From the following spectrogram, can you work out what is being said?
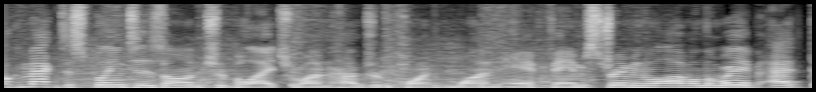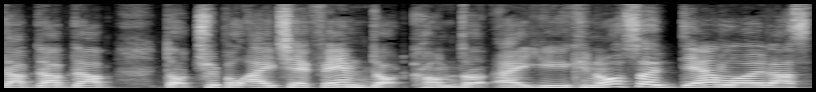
Welcome back to Splinters on Triple H 100.1 FM, streaming live on the web at www.triplehfm.com.au. You can also download us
